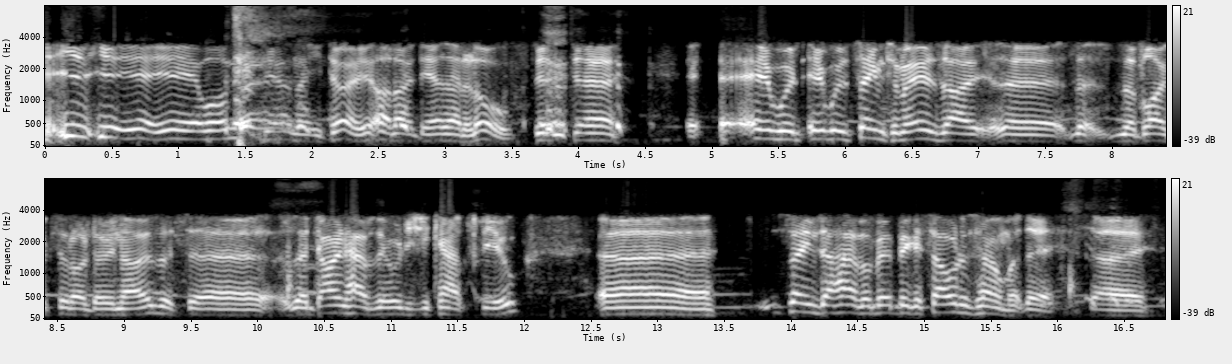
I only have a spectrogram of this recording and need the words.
Yeah, yeah, yeah, yeah. Well, I'm not doubting that you do. I don't doubt that at all. Just, uh, it, it would it would seem to me as though uh, the, the blokes that I do know that uh, that don't have the hoodies you can't steal uh, seem to have a bit bigger soldier's helmet there. So.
